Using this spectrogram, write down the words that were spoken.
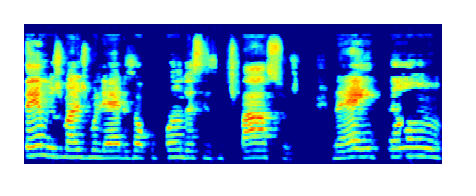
temos mais mulheres ocupando esses espaços, né? Então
